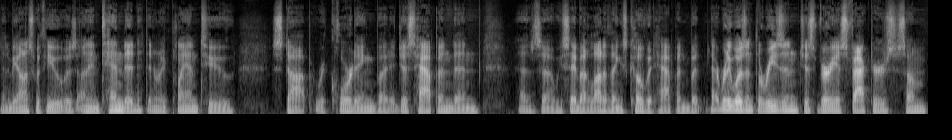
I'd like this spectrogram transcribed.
And to be honest with you, it was unintended. Didn't really plan to stop recording, but it just happened. And as uh, we say about a lot of things, COVID happened. But that really wasn't the reason, just various factors, some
